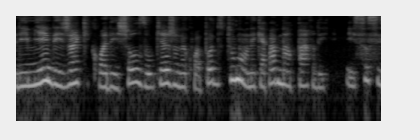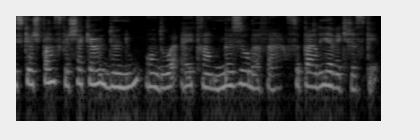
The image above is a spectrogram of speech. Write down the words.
les, miens des gens qui croient des choses auxquelles je ne crois pas du tout, mais on est capable d'en parler. Et ça, c'est ce que je pense que chacun de nous, on doit être en mesure de faire, se parler avec respect.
